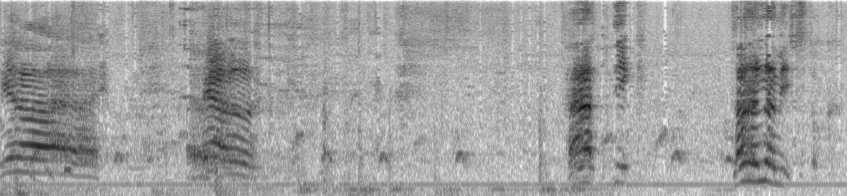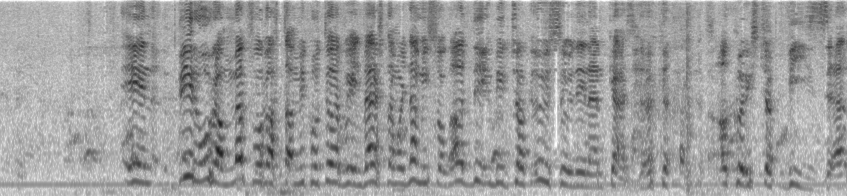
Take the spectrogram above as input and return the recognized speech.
Jaj. Jaj. Hát, Dick, talán nem isztok. Én, bíró uram, megfogadtam, mikor törvényt verstem, hogy nem iszok addig, míg csak őszülni nem kezdök. Akkor is csak vízzel.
